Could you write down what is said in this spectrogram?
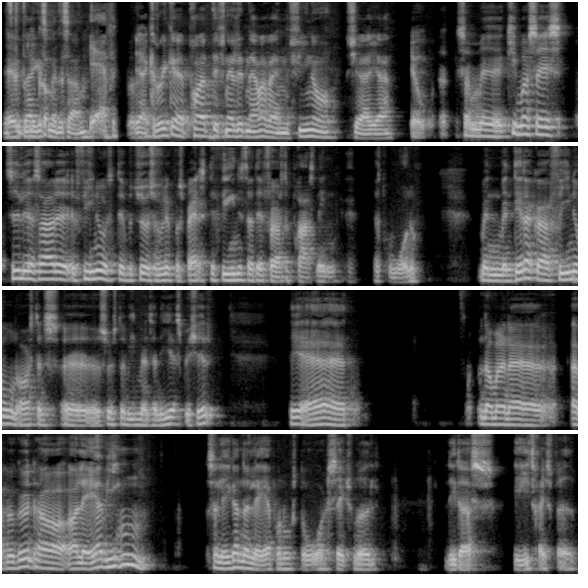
den skal Øh, drikkes med det samme. Ja, for, Ja, kan du ikke øh, prøve at definere lidt nærmere, hvad en fino sherry er? Jo, som øh, Kim også sagde tidligere, så er det øh, fino, det betyder selvfølgelig på spansk, det fineste, og det er første presningen af, druerne. Men, men det, der gør finoen, også dens øh, søstervin Manzanilla speciel, det er, at når man er, er begyndt at, at lære vinen, så ligger den og lærer på nogle store 600 liters egetræsfade.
